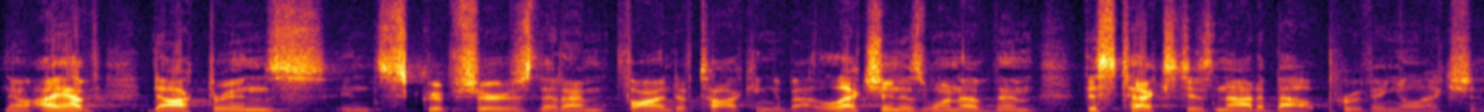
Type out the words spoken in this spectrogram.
Now, I have doctrines in scriptures that I'm fond of talking about. Election is one of them. This text is not about proving election.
